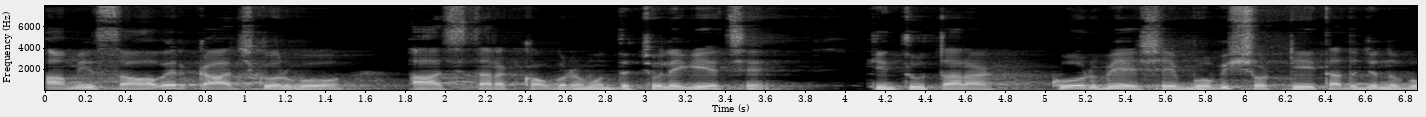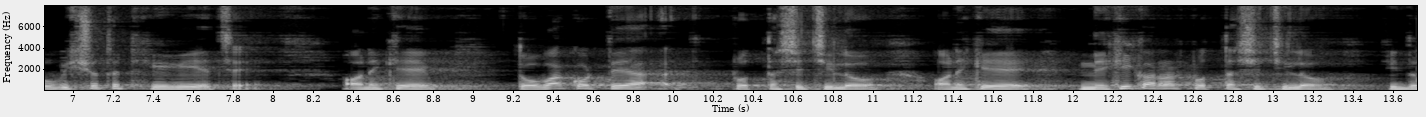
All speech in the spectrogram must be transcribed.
আমি সাহাবের কাজ করব, আজ তারা কবরের মধ্যে চলে গিয়েছে। কিন্তু তারা করবে সে ভবিষ্যৎটি, তাদের জন্য ভবিষ্যতে থেকে গিয়েছে। অনেকে তোবা করতে প্রত্যাশী ছিল, অনেকে নেকি করার প্রত্যাশী ছিল, কিন্তু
